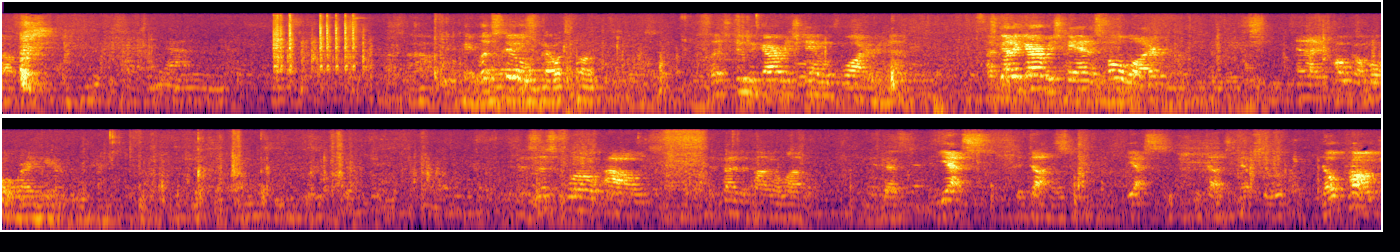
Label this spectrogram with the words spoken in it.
Uh, Okay, let's do, Now what's on? let's do the garbage can with water in it. I've got a garbage can, it's full of water, and I poke a hole right here. Does this flow out depend upon the level? Yes. Yes, it does. Yes, it does, absolutely. No pump,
